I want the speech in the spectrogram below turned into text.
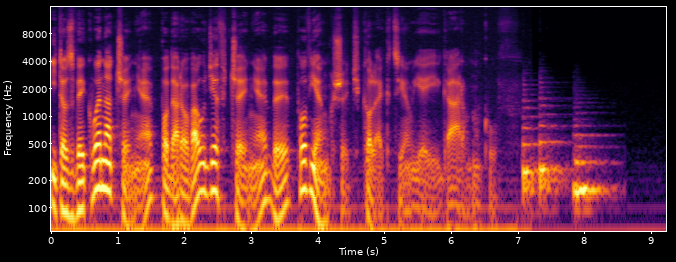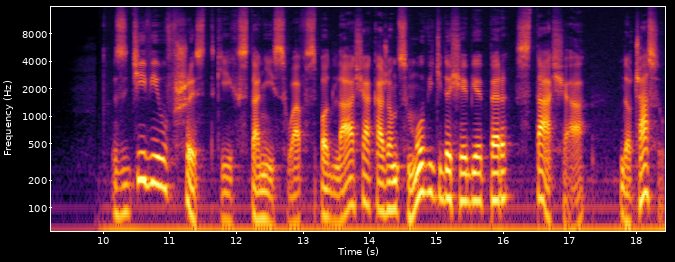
I to zwykłe naczynie podarował dziewczynie, by powiększyć kolekcję jej garnków. Zdziwił wszystkich Stanisław z Podlasia, każąc mówić do siebie per Stasia, do czasu,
